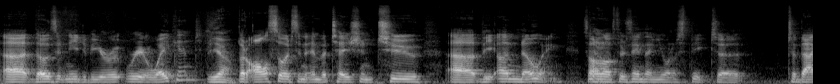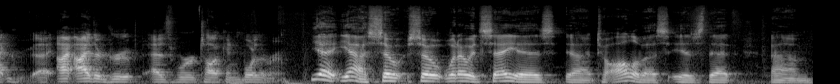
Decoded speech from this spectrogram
uh, those that need to be re- reawakened, Yeah. but also it's an invitation to uh, the unknowing. So I don't know if there's anything you want to speak to to that uh, either group as we're talking boiler room. Yeah, yeah. So, so what I would say is uh, to all of us is that um,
